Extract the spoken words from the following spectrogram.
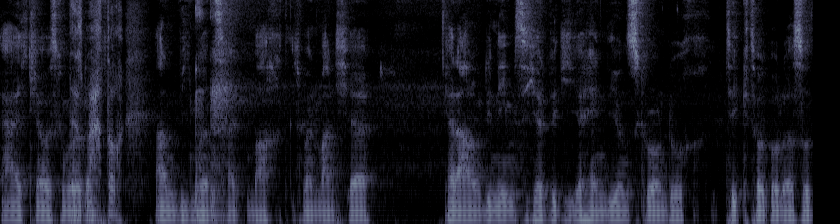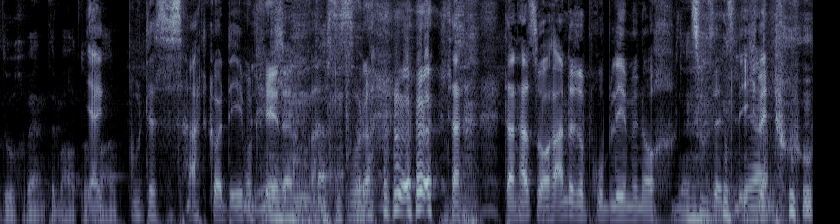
Ja, ich glaube, es kommt Das macht doch. an, wie man es halt macht. Ich meine, manche, keine Ahnung, die nehmen sich halt wirklich ihr Handy und scrollen durch TikTok oder so durch während dem Ja, Autofahren. gut, das ist hardcore dämlich. Okay, dann, das ist oder? dann, dann hast du auch andere Probleme noch Ja. zusätzlich, Ja. wenn du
